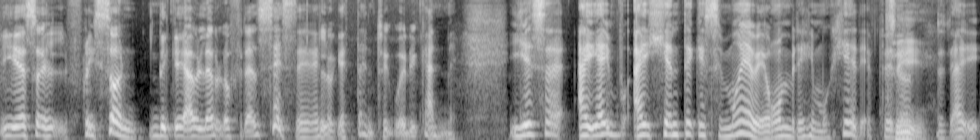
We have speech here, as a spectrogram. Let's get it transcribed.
Y eso es el frisón de que hablan los franceses, es lo que está entre cuero y carne. Y esa, ahí hay, hay gente que se mueve, hombres y mujeres, pero hay,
